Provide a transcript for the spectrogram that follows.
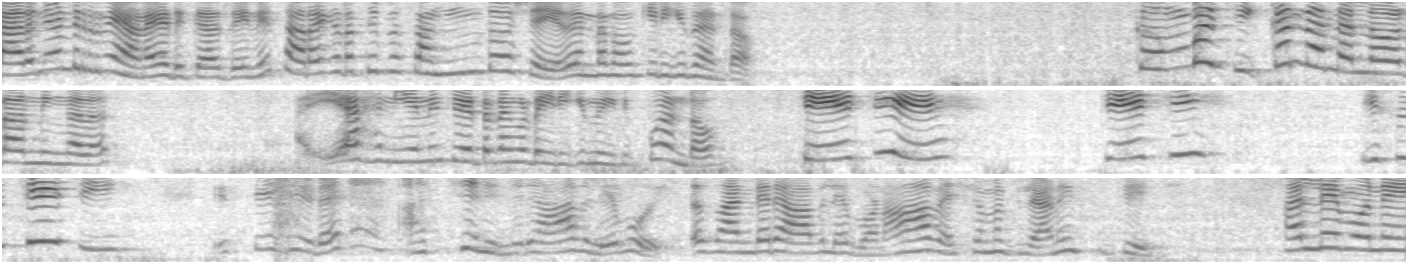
കരഞ്ഞോണ്ടിരുന്നയാണോ എടുക്കാത്തതിന്? തറ കിടത്തിപ്പോൾ സന്തോഷേ ഇതെന്താ നോക്കിയിരിക്കുന്ന കേട്ടോ. കുമ്പ ചിക്കൻ തന്നല്ലോടാ നിങ്ങൾ? അയ്യാ അനിയനും ചേട്ടനും കൂടെ ഇരിക്കുന്നു. ഇരിപ്പ് കണ്ടോ? ചേച്ചി ചേച്ചി ഇസു ചേച്ചി. ഇസ് ചേച്ചിയുടെ അച്ഛൻ ഇന്ന് രാവിലെ പോയി. സൺഡേ രാവിലെ പോണം. ആ വിഷമത്തിലാണ് ഇസു ചേച്ചി. അല്ലേ മോനെ?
